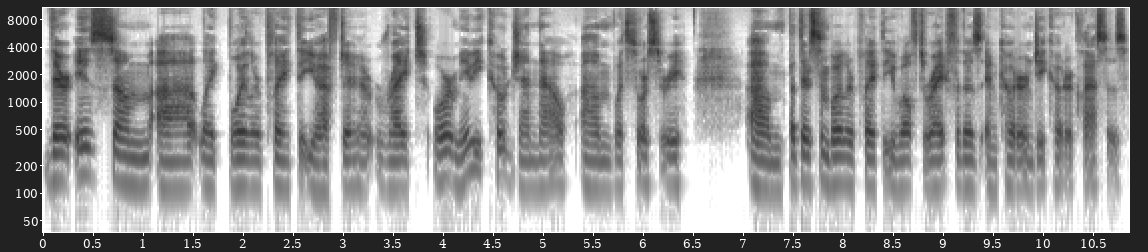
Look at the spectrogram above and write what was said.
there is some uh, like boilerplate that you have to write, or maybe CodeGen now um, with Sourcery. Um, but there's some boilerplate that you will have to write for those encoder and decoder classes.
